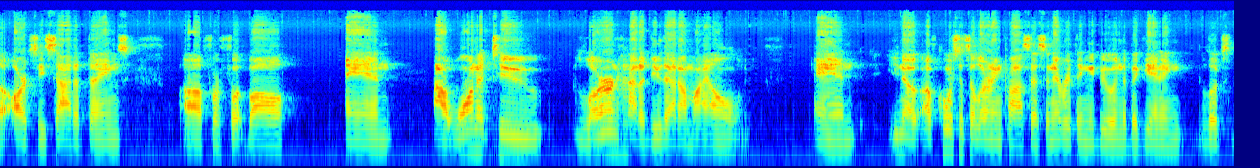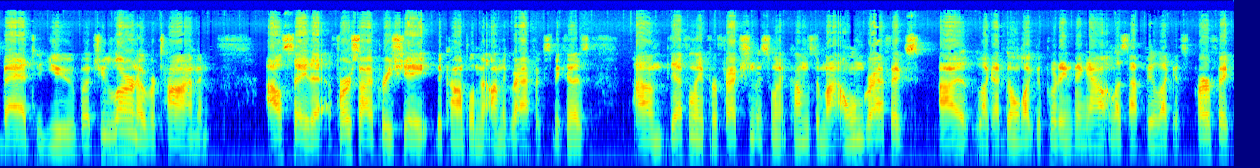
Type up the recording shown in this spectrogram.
the artsy side of things. uh, for football, and I wanted to learn how to do that on my own. And you know, of course, it's a learning process, and everything you do in the beginning looks bad to you, but you learn over time. And I'll say that first, I appreciate the compliment on the graphics because I'm definitely a perfectionist when it comes to my own graphics. I like I don't like to put anything out unless I feel like it's perfect,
